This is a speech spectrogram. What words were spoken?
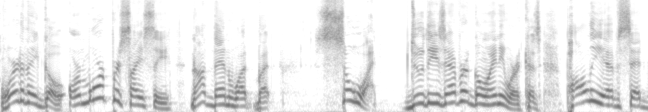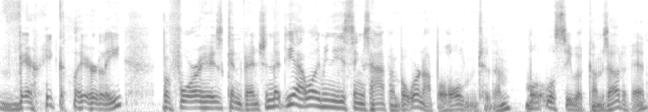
Where do they go? Or more precisely, not then what, but so what? Do these ever go anywhere? Because Poilievre said very clearly before his convention that, yeah, well, I mean, these things happen, but we're not beholden to them. We'll, we'll see what comes out of it.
